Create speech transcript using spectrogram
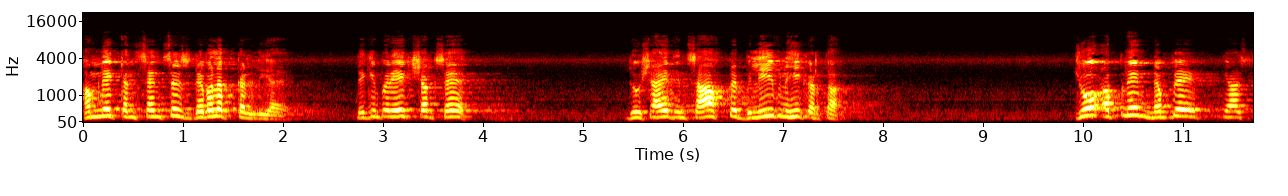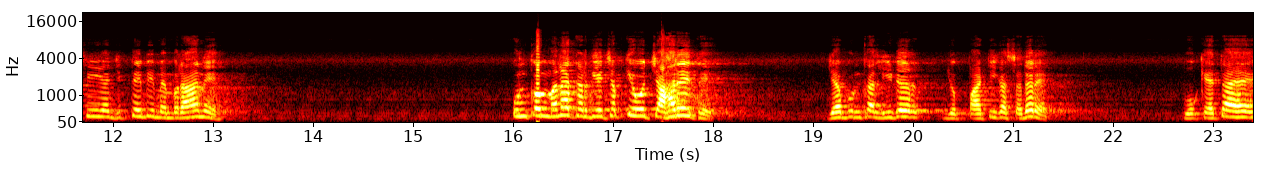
हमने कंसेंसस डेवलप कर लिया है, लेकिन फिर एक शख्स है जो शायद इंसाफ पे बिलीव नहीं करता, जो अपने नब्बे या अस्सी या जितने भी मेम्बरान हैं, उनको मना कर दिया जबकि वो चाह रहे थे। जब उनका लीडर, जो पार्टी का सदर है, वो कहता है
